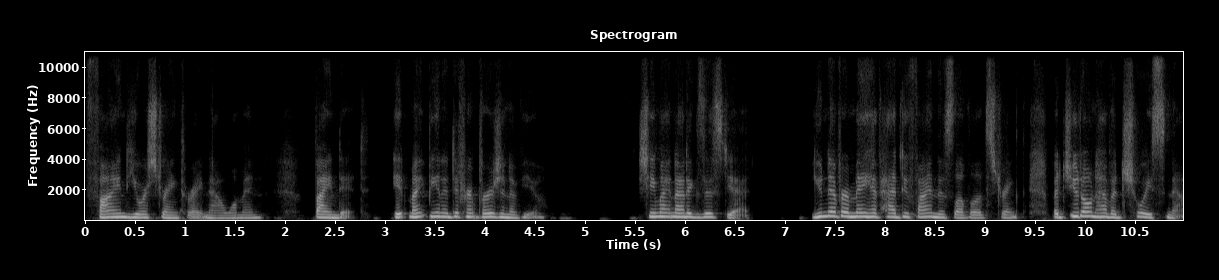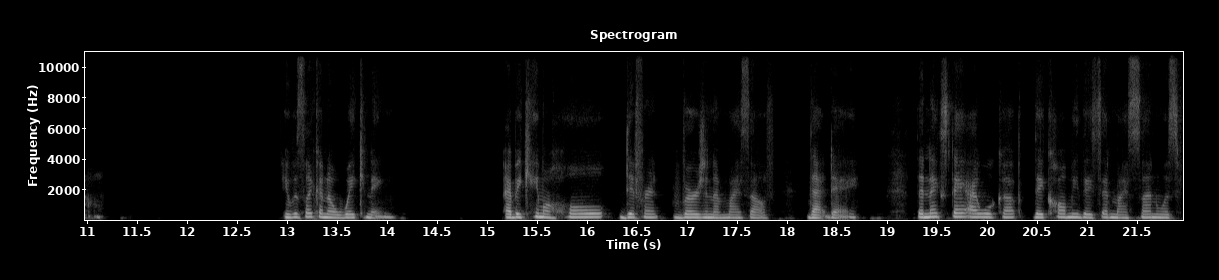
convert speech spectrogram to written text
Find your strength right now, woman. Find it. It might be in a different version of you. She might not exist yet. You never may have had to find this level of strength, but you don't have a choice now. It was like an awakening. I became a whole different version of myself that day. The next day I woke up, they called me, they said my son was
